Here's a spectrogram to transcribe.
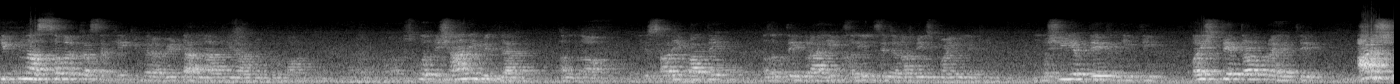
اتنا صبر کر سکے کہ میرا بیٹا اللہ کی راہ میں قربان اس کو نشانی مل جائے۔ اللہ۔ یہ ساری باتیں حضرت ابراہیم خلیل سے جناب اسماعیل نے کی۔ مشیت دیکھ رہی تھی، فرشتے تڑپ رہے تھے۔ عرش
